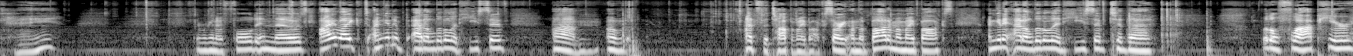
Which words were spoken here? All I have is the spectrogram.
Okay. Then we're going to fold in those. I liked, I'm going to add a little adhesive. Um, oh, that's the top of my box. Sorry, on the bottom of my box, I'm going to add a little adhesive to the little flap here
